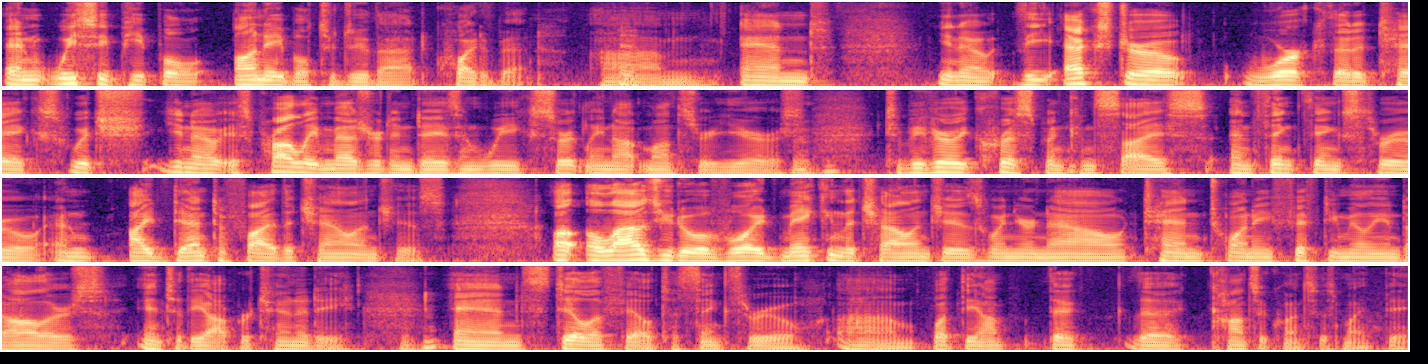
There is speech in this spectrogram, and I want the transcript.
and we see people unable to do that quite a bit. Um, yeah. And, you know, the extra work that it takes, which, you know, is probably measured in days and weeks, certainly not months or years, mm-hmm. to be very crisp and concise and think things through and identify the challenges uh, allows you to avoid making the challenges when you're now 10, 20, 50 million dollars into the opportunity mm-hmm. and still have failed to think through um, what the, the, the consequences might be.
